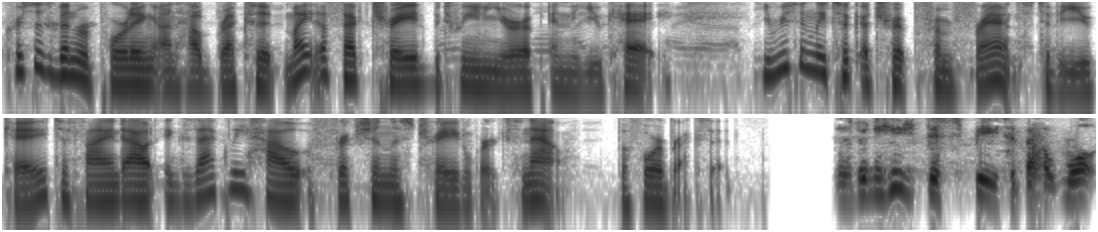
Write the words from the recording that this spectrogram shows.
Chris has been reporting on how Brexit might affect trade between Europe and the UK. He recently took a trip from France to the UK to find out exactly how frictionless trade works now before Brexit. There's been a huge dispute about what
